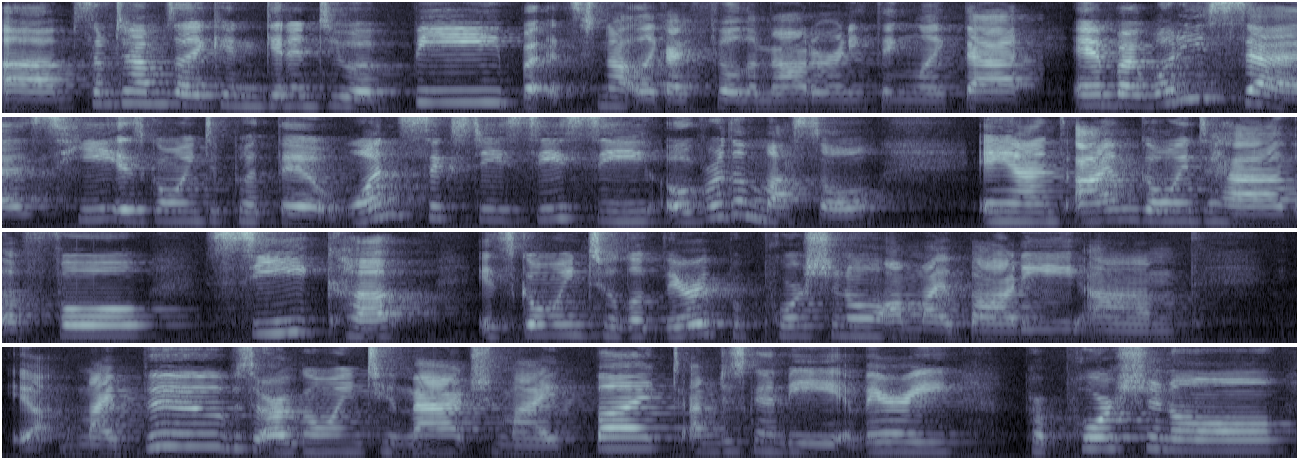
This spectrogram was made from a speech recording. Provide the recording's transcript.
Um, sometimes I can get into a B, but it's not like I fill them out or anything like that. And by what he says, he is going to put the 160cc over the muscle and I'm going to have a full C cup. It's going to look very proportional on my body. Um, my boobs are going to match my butt. I'm just going to be very proportional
